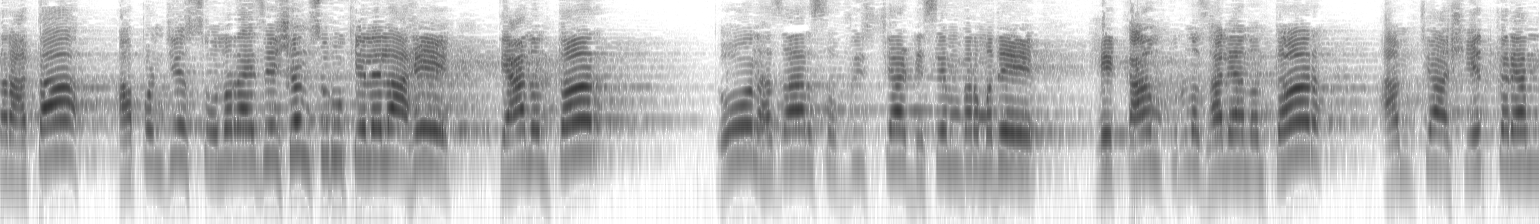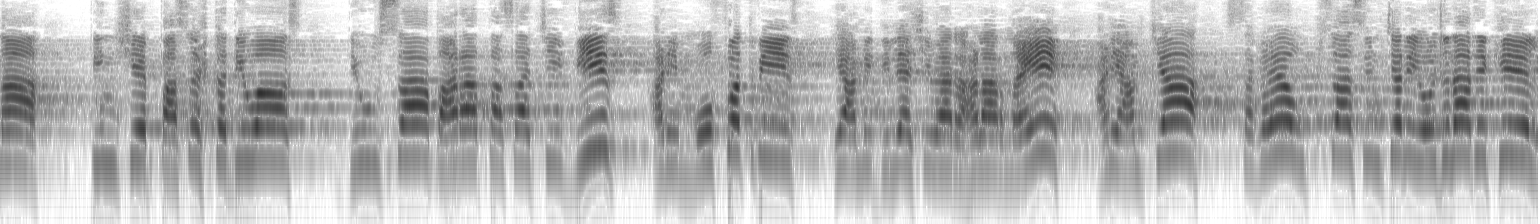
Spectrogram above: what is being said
तर आता आपण जे सोलरायझेशन सुरू केलेलं आहे त्यानंतर दोन हजार सव्वीसच्या डिसेंबरमध्ये हे काम पूर्ण झाल्यानंतर आमच्या शेतकऱ्यांना तीनशे पासष्ट दिवस दिवसा बारा तासाची वीज आणि मोफत वीज हे आम्ही दिल्याशिवाय राहणार नाही. आणि आमच्या सगळ्या उपसा सिंचन योजना देखील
